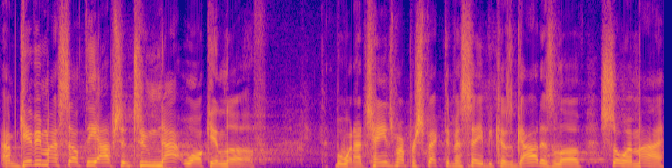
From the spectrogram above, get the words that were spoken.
I'm giving myself the option to not walk in love. But when I change my perspective and say, because God is love, so am I,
